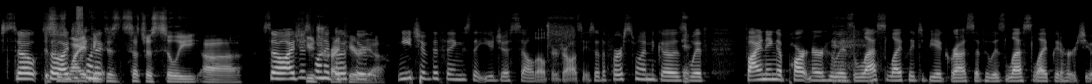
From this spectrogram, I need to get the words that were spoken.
So, this so is I why just i think to. this is such a silly uh So I just huge want to go through each of the things that you just said, Elder Drazi. So the first one goes Eh. with finding a partner who is less likely to be aggressive, who is less likely to hurt you.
